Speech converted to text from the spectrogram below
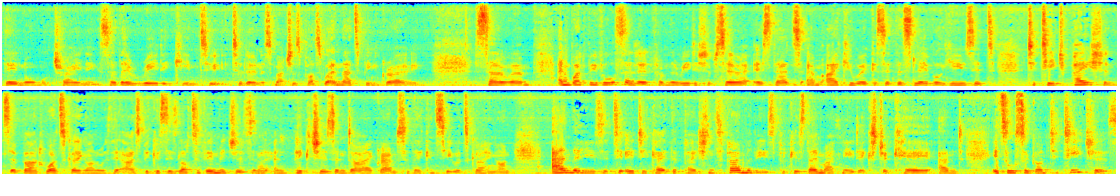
their normal training. So they're really keen to, to learn as much as possible, and that's been growing. So, um, and what we've also learned from the readership survey is that um, eye care workers at this level use it to teach patients about what's going on with their eyes because there's lots of images and, right. and pictures and diagrams so they can see what's going on. And they use it to educate the patients' families because they might need extra care. And it's also gone to teachers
